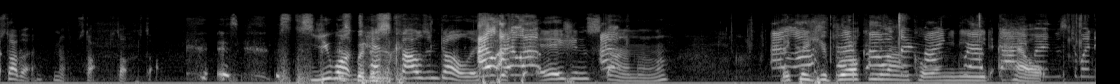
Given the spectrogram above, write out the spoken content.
Stop there. No, stop, stop, stop. It's- this- this- You want ten thousand dollars I- I to love- Asian scammer? I Because you've broken your ankle and you need help. diamonds To an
